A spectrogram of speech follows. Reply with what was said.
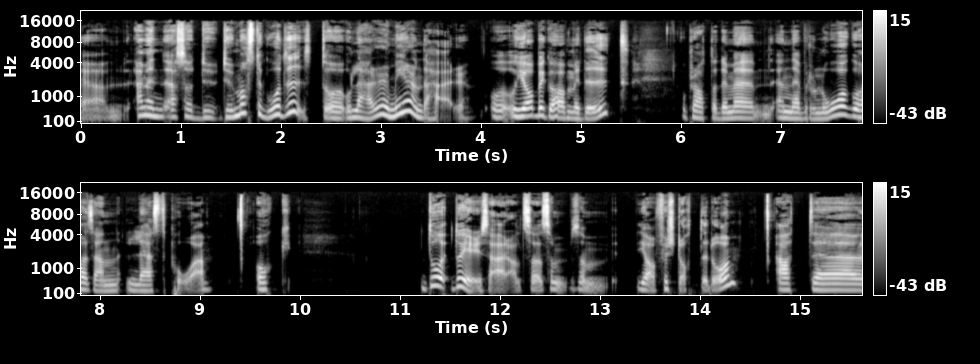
Uh, men, alltså, du, du måste gå dit och, och lära dig mer om det här. Och, och jag begav mig dit och pratade med en neurolog och har sedan läst på. Och då, då är det så här alltså, som, som jag har förstått det då, att eh,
